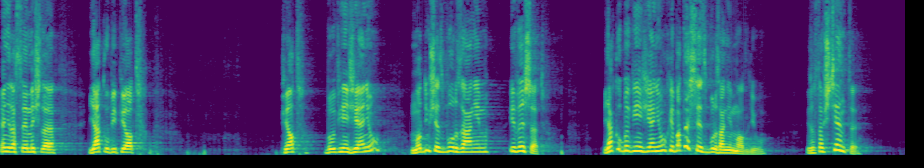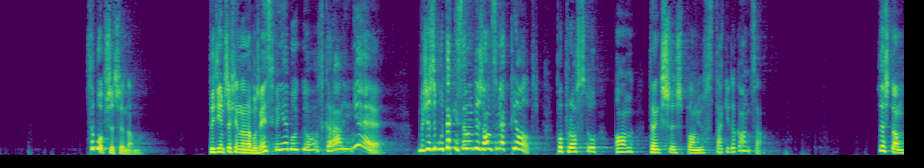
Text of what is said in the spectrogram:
Ja nieraz sobie myślę, Jakub i Piotr. Piotr był w więzieniu, modlił się zbór za nim i wyszedł. Jakub w więzieniu chyba też się zbór za nim modlił i został ścięty. Co było przyczyną? Tydzień wcześniej na nabożeństwie nie był go skarali? Nie. Myślę, że był takim samym wierzącym jak Piotr. Po prostu on ten krzyż poniósł taki do końca. Zresztą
